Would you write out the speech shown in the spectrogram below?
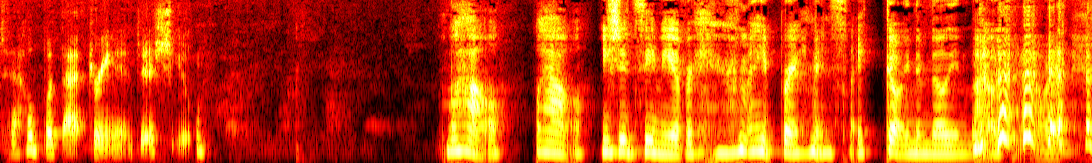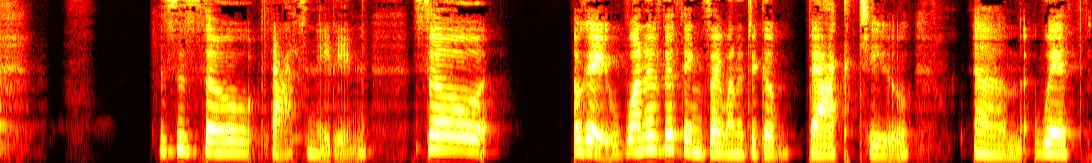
to help with that drainage issue. Wow. Wow. You should see me over here. My brain is like going a million miles an hour. this is so fascinating. So, okay, one of the things I wanted to go back to um, with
